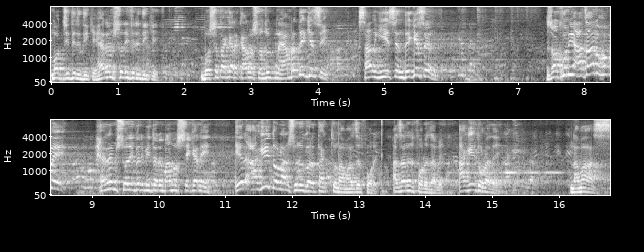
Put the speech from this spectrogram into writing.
মসজিদের দিকে হ্যারাম শরীফের দিকে। বসে থাকার কারও সুযোগ নাই। আমরা দেখেছি, স্যার গিয়েছেন, দেখেছেন। যখনই আজান হবে হ্যারেম শরীফের ভিতরে মানুষ সেখানে, এর আগেই দৌড়ান শুরু করে, থাকতো নামাজের পরে, আজানের পরে যাবে, আগেই দৌড়া দেয়। নামাজ।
